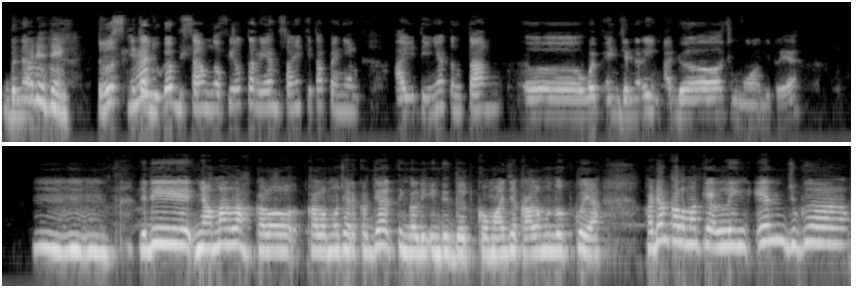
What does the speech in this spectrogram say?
Benar. What do you think? Terus kita Ya. juga bisa ngefilter ya, misalnya kita pengen IT-nya tentang eh, web engineering, ada semua gitu ya. Hmm, hmm, hmm. Jadi nyaman lah kalau kalau mau cari kerja tinggal di Indeed.com aja kalau menurutku ya. Kadang kalau pakai LinkedIn juga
